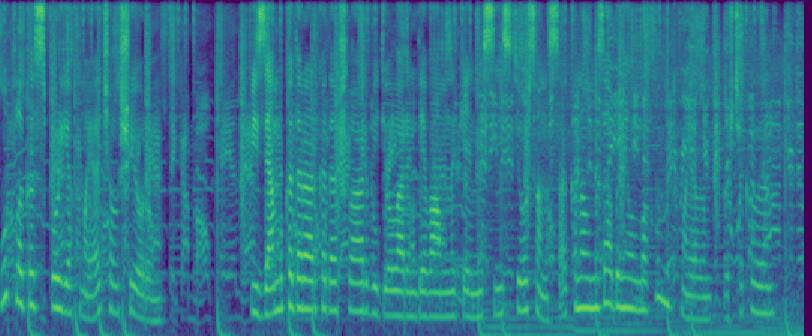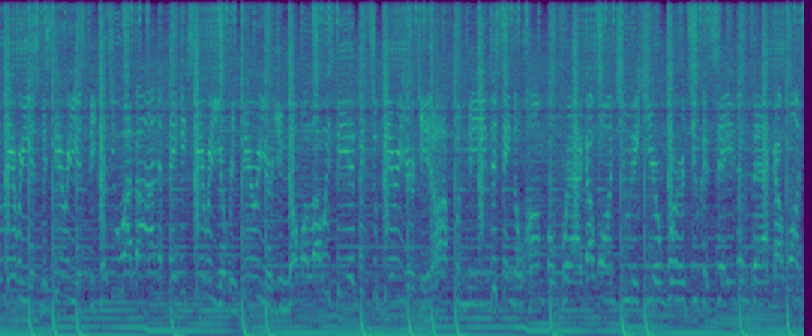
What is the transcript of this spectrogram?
mutlaka spor yapmaya çalışıyorum. Bizden bu kadar arkadaşlar. Videoların devamını gelmesini istiyorsanız kanalımıza abone olmayı unutmayalım. Hoşçakalın. Want you to hear words, you can say them back. I want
